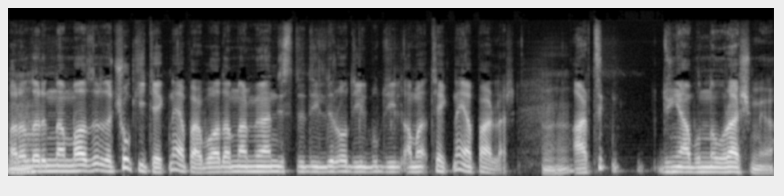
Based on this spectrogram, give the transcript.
Aralarından bazıları da çok iyi tekne yapar. Bu adamlar mühendis de değildir, o değil, bu değil ama tekne yaparlar. Artık dünya bununla uğraşmıyor.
